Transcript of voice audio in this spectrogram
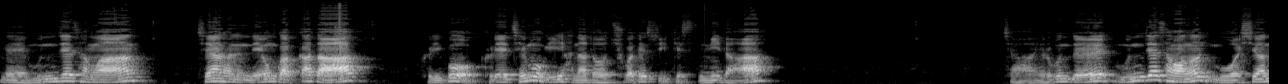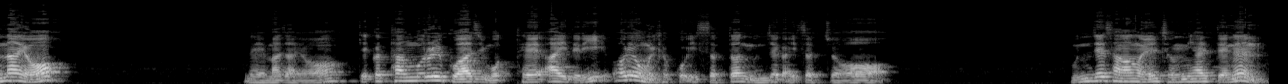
네, 문제 상황, 제안하는 내용과 까닭, 그리고 글의 제목이 하나 더 추가될 수 있겠습니다. 자, 여러분들, 문제 상황은 무엇이었나요? 네, 맞아요. 깨끗한 물을 구하지 못해 아이들이 어려움을 겪고 있었던 문제가 있었죠. 문제 상황을 정리할 때는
